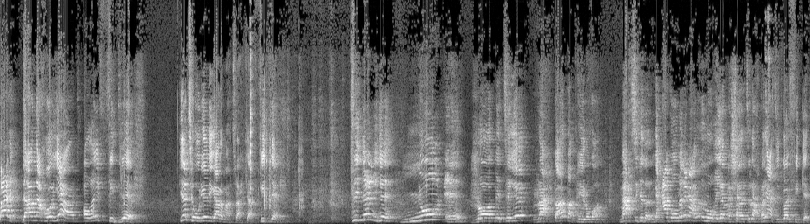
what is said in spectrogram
بله در نهایت آقای فیدلر یه تئوری دیگر رو مطرح کرد. فیدلر. فیدلر میگه نوع رابطه رهبر و پیروان. بحثی که داره. میگه عوامل مربوط موقعیت و شرایط رهبری از دیدگاه فیدلر.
